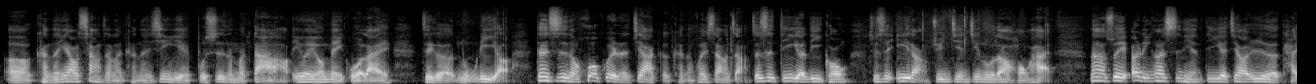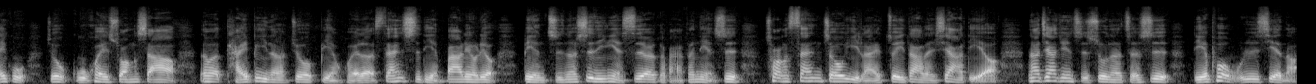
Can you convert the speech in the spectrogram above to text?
呃可能要上涨的可能性也不是那么大啊，因为有美国来这个努力啊，但是呢，货柜人的价格可能会上涨，这是第一个利空，就是伊朗军舰进入到红海。那所以，二零二四年第一个交易日的台股就股汇双杀啊，那么台币呢就贬回了三十点八六六，贬值呢是零点四二个百分点，是创三周以来最大的下跌哦。那加权指数呢则是跌破五日线了，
